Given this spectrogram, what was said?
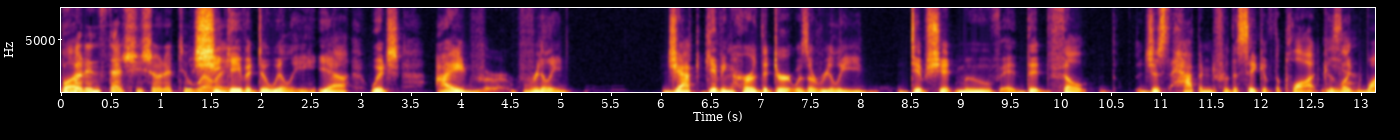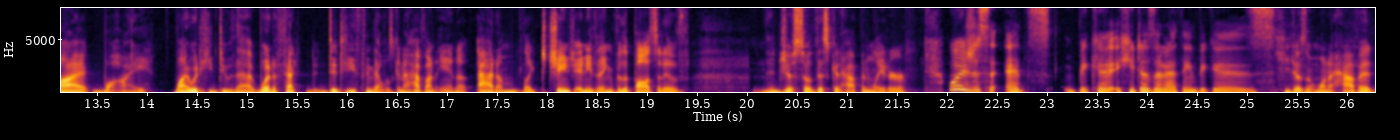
But, but, instead, she showed it to Willie. she gave it to Willie. Yeah, which I really Jack giving her the dirt was a really dipshit move eh, that felt just happened for the sake of the plot because like why why? Why would he do that? What effect did he think that was going to have on Anna, adam like to change anything for the positive? Just so this could happen later. Well, it's just it's because he does it. I think because he doesn't want to have it.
